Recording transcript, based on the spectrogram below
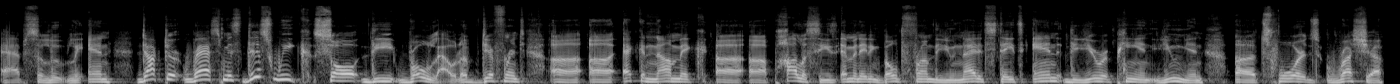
Absolutely. And Dr. Rasmus, this week saw the rollout of different uh, uh, economic uh, uh policies emanating both from the United States and the European Union uh, towards Russia,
